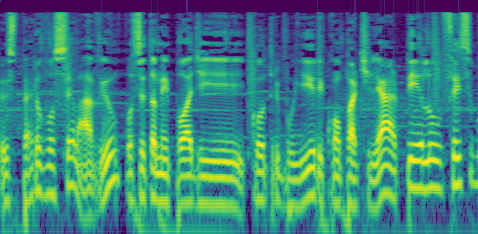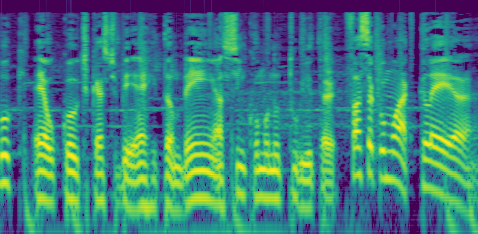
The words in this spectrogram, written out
Eu espero você lá, viu? Você também pode contribuir e compartilhar pelo Facebook. É o CoachCast BR também, assim como no Twitter. Faça como a Cleia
